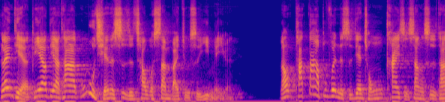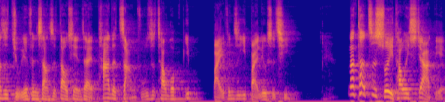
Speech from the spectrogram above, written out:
Plenty P L D 啊，它目前的市值超过三百九十亿美元，然后它大部分的时间从开始上市，它是九月份上市到现在，它的涨幅是超过一百分之一百六十七。那它之所以它会下跌，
